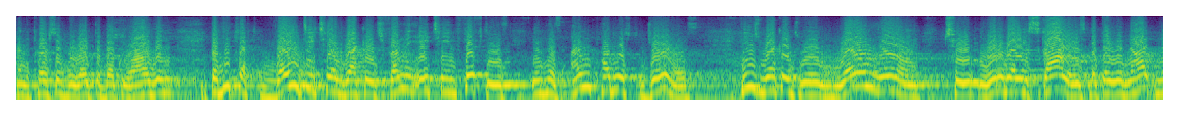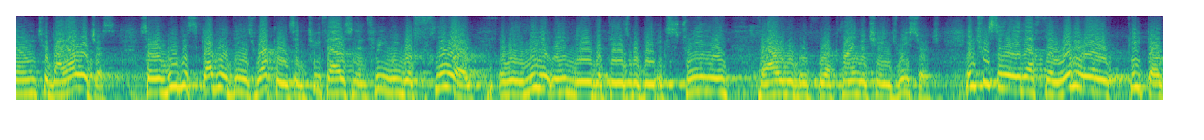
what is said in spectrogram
and the person who wrote the book Walden, but he kept very detailed records from the 1850s in his unpublished journals these records were well known to literary scholars, but they were not known to biologists. So when we discovered these records in 2003, we were floored, and we immediately knew that these would be extremely valuable for climate change research. Interestingly enough, the literary people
